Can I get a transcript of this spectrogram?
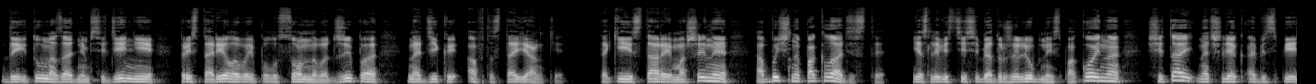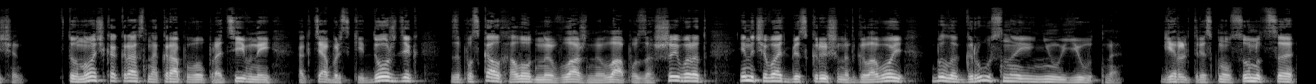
да и ту на заднем сидении престарелого и полусонного джипа на дикой автостоянке. Такие старые машины обычно покладисты. Если вести себя дружелюбно и спокойно, считай, ночлег обеспечен. В ту ночь как раз накрапывал противный октябрьский дождик, запускал холодную влажную лапу за шиворот, и ночевать без крыши над головой было грустно и неуютно. Геральт рискнул сунуться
